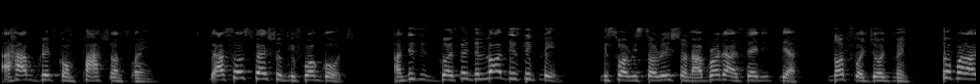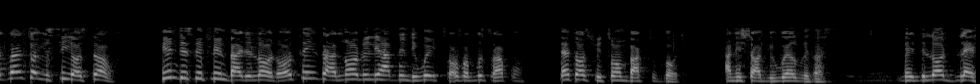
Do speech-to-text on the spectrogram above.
I have great compassion for him. We are so special before God. And this is God. He said, The Lord discipline is for restoration. Our brother has said it here, not for judgment. So, for adventure, you see yourself being disciplined by the Lord, or things are not really happening the way it's supposed to happen. Let us return back to God, and it shall be well with us. May the Lord bless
